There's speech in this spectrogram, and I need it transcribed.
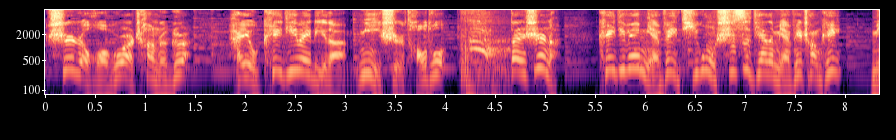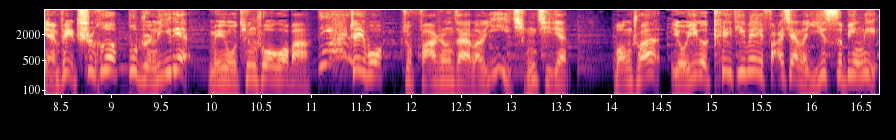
吃着火锅唱着歌，还有 KTV 里的密室逃脱。但是呢，KTV 免费提供十四天的免费唱 K。免费吃喝不准离店，没有听说过吧？这不就发生在了疫情期间。网传有一个 KTV 发现了疑似病例，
